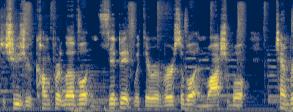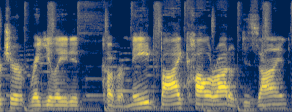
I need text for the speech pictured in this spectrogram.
to choose your comfort level and zip it with their reversible and washable temperature regulated cover. Made by Colorado, designed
